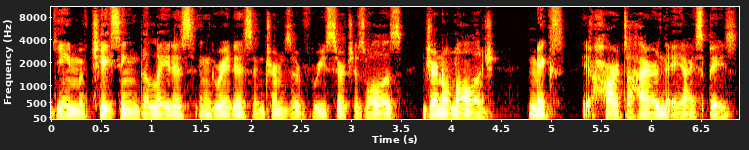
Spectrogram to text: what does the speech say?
game of chasing the latest and greatest in terms of research as well as general knowledge makes it hard to hire in the AI space?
